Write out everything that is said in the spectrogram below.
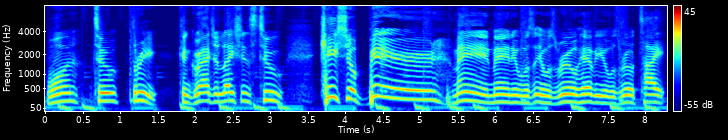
one, two, three. Congratulations to Keisha Beard. Man, man, it was it was real heavy. It was real tight,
